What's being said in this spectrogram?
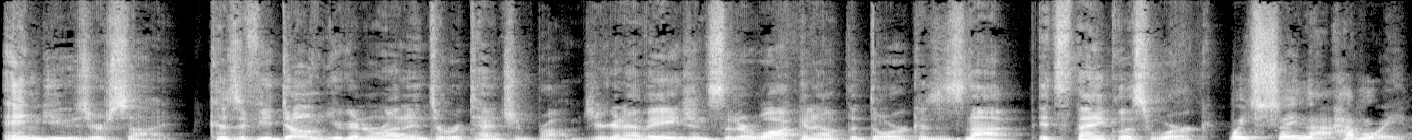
end user side? Because if you don't, you're going to run into retention problems. You're going to have agents that are walking out the door because it's not, it's thankless work. We've seen that, haven't we?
